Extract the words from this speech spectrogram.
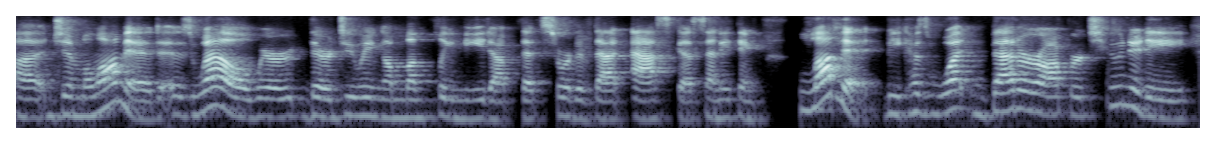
uh, Jim Melamed as well, where they're doing a monthly meetup that's sort of that ask us anything. Love it because what better opportunity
